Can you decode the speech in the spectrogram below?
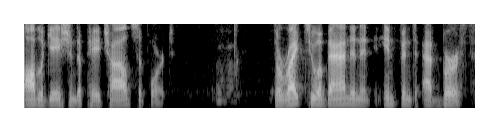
obligation to pay child support. The right to abandon an infant at birth.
